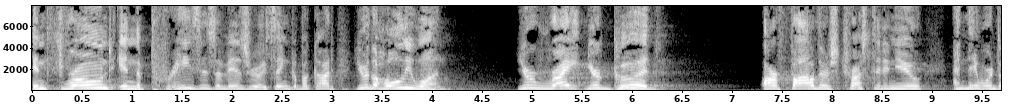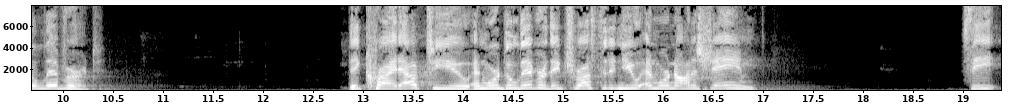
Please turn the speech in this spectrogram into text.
enthroned in the praises of Israel. He's saying, but God, you're the holy one. You're right. You're good. Our fathers trusted in you and they were delivered. They cried out to you and were delivered. They trusted in you and were not ashamed. See,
